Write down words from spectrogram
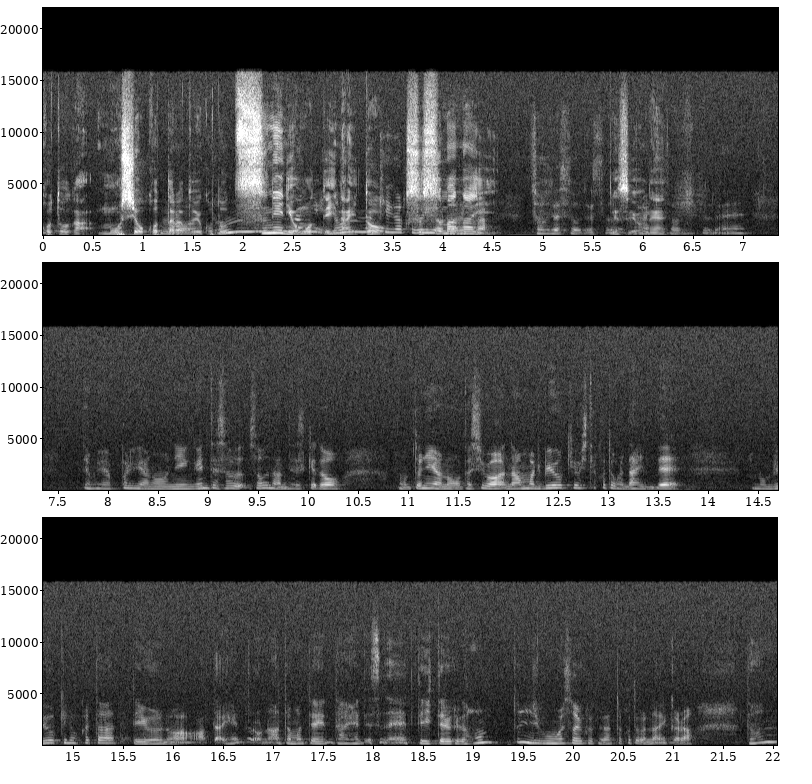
ことがもし起こったらということを常に思っていないと進まないそうですそうです。ですよね。そうですよね。でもやっぱりあの人間ってそうそうなんですけど本当にあの私はあんまり病気をしたことがないんで。の病気の方っていうのは大変だろうなと思って大変ですねって言ってるけど本当に自分はそういうことになったことがないからどん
